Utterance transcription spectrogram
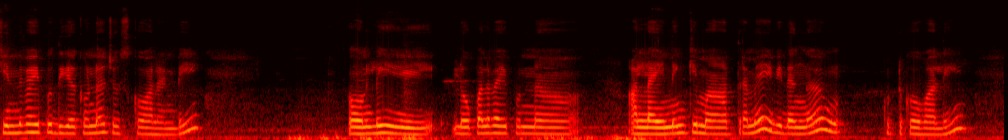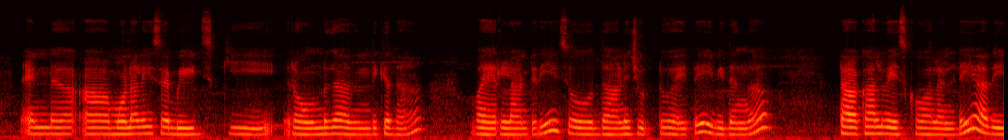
కింది వైపు దిగకుండా చూసుకోవాలండి. ఓన్లీ లోపల వైపు ఉన్న ఆ లైనింగ్కి మాత్రమే ఈ విధంగా కుట్టుకోవాలి. అండ్ ఆ మొనాలిసా బీడ్స్కి రౌండ్గా ఉంది కదా వైర్ లాంటిది సో దాని చుట్టూ అయితే ఈ విధంగా టాకాలు వేసుకోవాలండి. అది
